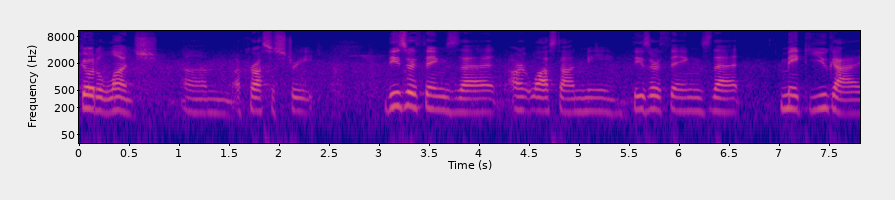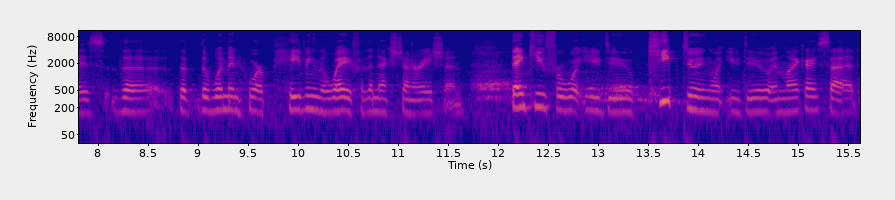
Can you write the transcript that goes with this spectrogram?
go to lunch um, across the street. These are things that aren't lost on me. These are things that make you guys the, the, the women who are paving the way for the next generation. Thank you for what you do. Keep doing what you do. And like I said,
